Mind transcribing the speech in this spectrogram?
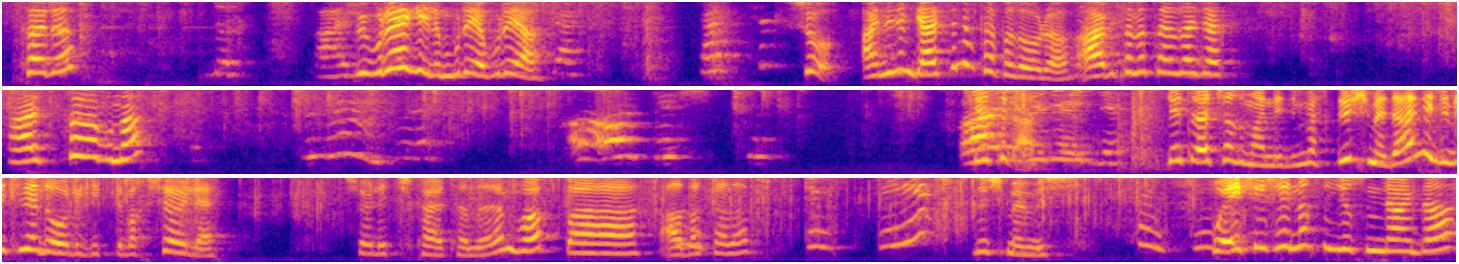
Sarı. Dur. Ay. Bir buraya gelin buraya buraya. Şu anneciğim gelsene bu tarafa doğru. Abi sana sarılacak. Ay sarıl buna. Getir. Getir açalım anneciğim. Bak düşmedi anneciğim içine doğru gitti. Bak şöyle. Şöyle çıkartalım. Hoppa. Al bakalım. Düşmemiş. Bu ekşi şey nasıl yiyorsun İlayda?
